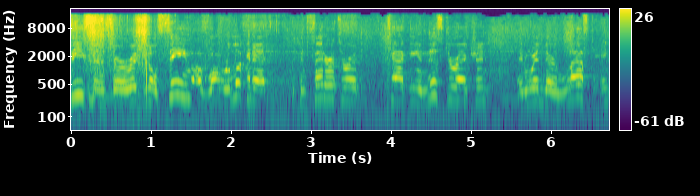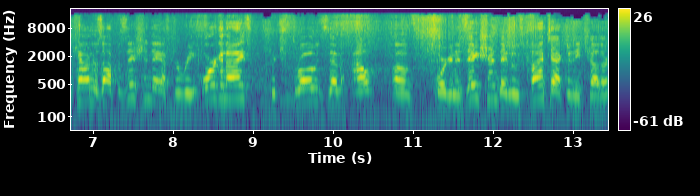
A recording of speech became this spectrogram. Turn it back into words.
thesis or original theme of what we're looking at, the Confederates are attacking in this direction, and when their left encounters opposition, they have to reorganize, which throws them out of organization. They lose contact with each other.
